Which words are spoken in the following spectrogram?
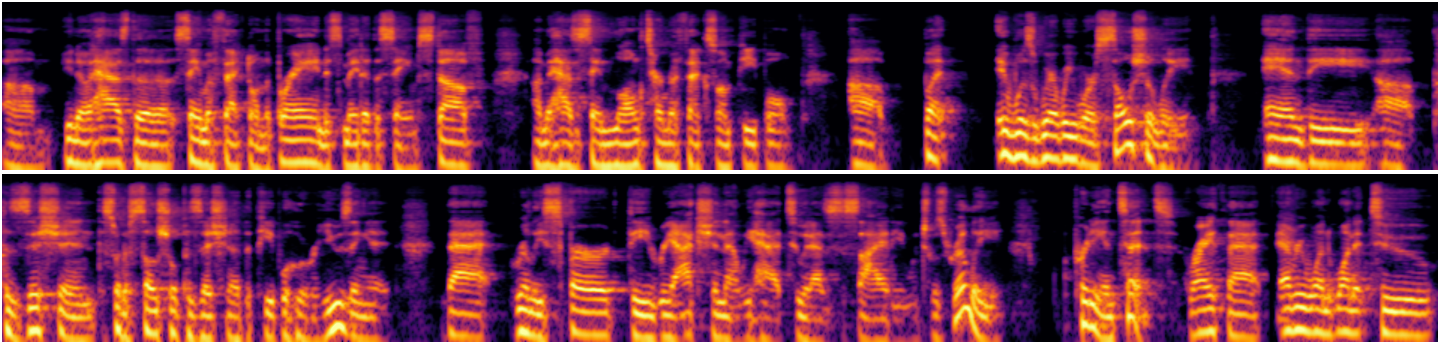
Um, you know, it has the same effect on the brain. It's made of the same stuff. Um, it has the same long term effects on people. Uh, but it was where we were socially and the uh, position, the sort of social position of the people who were using it that really spurred the reaction that we had to it as a society, which was really pretty intense, right? That everyone wanted to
